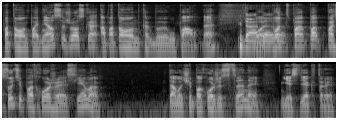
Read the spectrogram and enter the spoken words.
потом он поднялся жестко, а потом он как бы упал, да? Да, вот. да. Вот да. По, по, по сути похожая схема. Там очень похожие сцены есть некоторые.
